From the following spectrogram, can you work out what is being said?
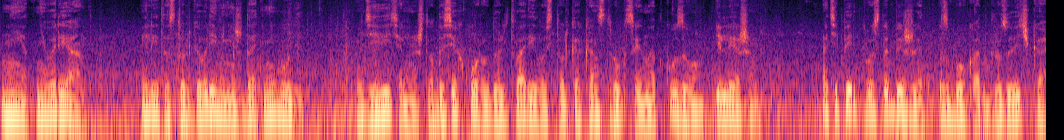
Нет, не вариант. Элита столько времени ждать не будет. Удивительно, что до сих пор удовлетворилась только конструкцией над кузовом и лешим, а теперь просто бежит сбоку от грузовичка.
